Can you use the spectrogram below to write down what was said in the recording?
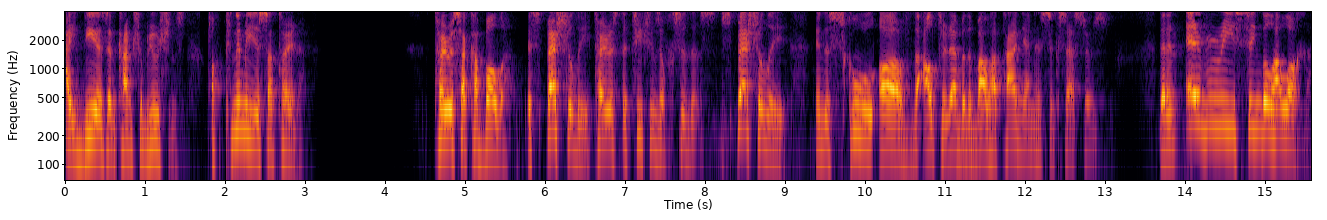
ideas and contributions of Pnimiyus HaTorah. Torah Kabbalah, especially Torah, the teachings of Chassidus, especially in the school of the Alter Rebbe, the Baal HaTanya and his successors, that in every single halacha,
